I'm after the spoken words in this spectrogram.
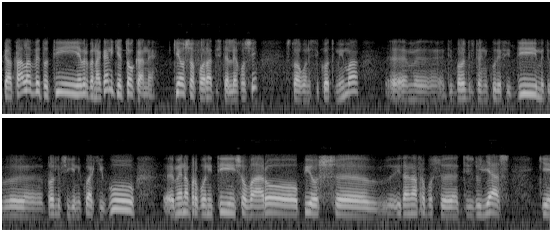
κατάλαβε το τι έπρεπε να κάνει και το έκανε. Και όσο αφορά τη στελέχωση στο αγωνιστικό τμήμα, με την πρόληψη τεχνικού διευθυντή, με την πρόληψη γενικού αρχηγού, με έναν προπονητή σοβαρό, ο οποίος ήταν άνθρωπος της δουλειάς και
